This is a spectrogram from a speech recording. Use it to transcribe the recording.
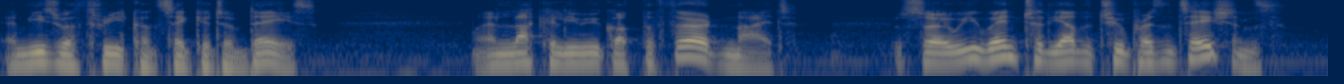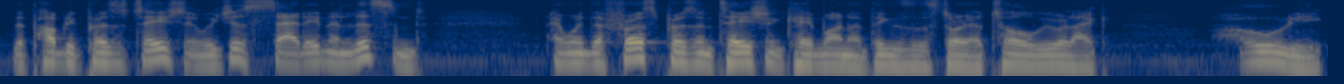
And these were three consecutive days. And luckily, we got the third night. So we went to the other two presentations, the public presentation. We just sat in and listened. And when the first presentation came on, I think this is the story I told, we were like, holy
